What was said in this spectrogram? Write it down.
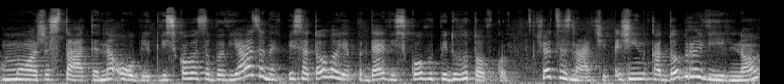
може стати на облік військовозобов'язаних після того, як прийде військову підготовку. Що це значить? Жінка добровільно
